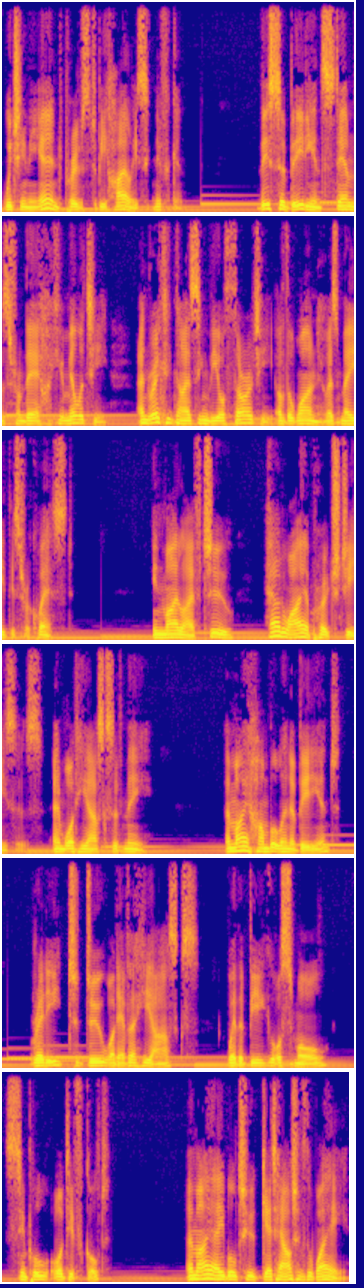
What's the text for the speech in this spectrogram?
which in the end proves to be highly significant. This obedience stems from their humility and recognizing the authority of the one who has made this request. In my life, too, how do I approach Jesus and what he asks of me? Am I humble and obedient, ready to do whatever he asks, whether big or small, simple or difficult? Am I able to get out of the way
